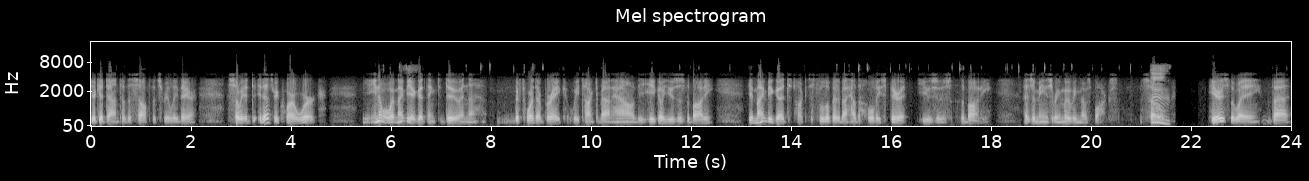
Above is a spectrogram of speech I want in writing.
you get down to the self that's really there. So it it does require work. You know what might be a good thing to do, and before the break, we talked about how the ego uses the body it might be good to talk just a little bit about how the Holy Spirit uses the body as a means of removing those blocks. So mm. here's the way that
